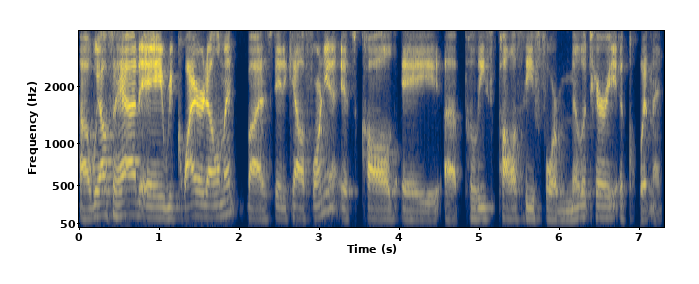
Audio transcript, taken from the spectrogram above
Uh, we also had a required element by the state of California. It's called a uh, police policy for military equipment.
